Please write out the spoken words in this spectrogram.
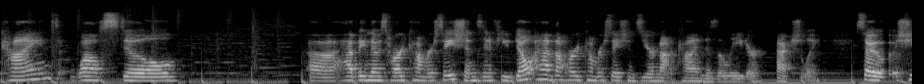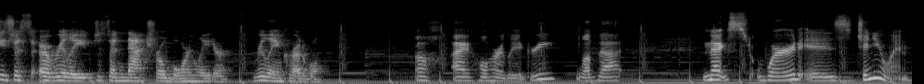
kind while still uh, having those hard conversations. And if you don't have the hard conversations, you're not kind as a leader, actually. So she's just a really, just a natural born leader. Really incredible. Oh, I wholeheartedly agree. Love that. Next word is genuine.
